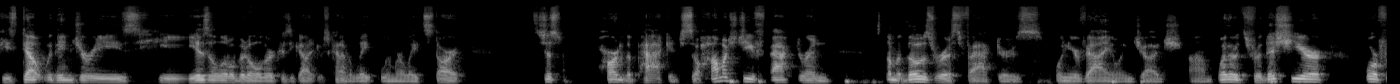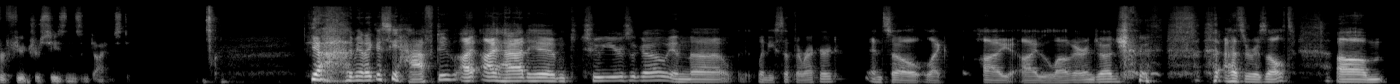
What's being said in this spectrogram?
he's dealt with injuries. He is a little bit older because he got he was kind of a late bloomer, late start. It's just part of the package. So, how much do you factor in some of those risk factors when you're valuing Judge, um, whether it's for this year or for future seasons in Dynasty? Yeah, I mean, I guess you have to. I, I had him two years ago in the when he set the record, and so like I I love Aaron Judge as a result. Um,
